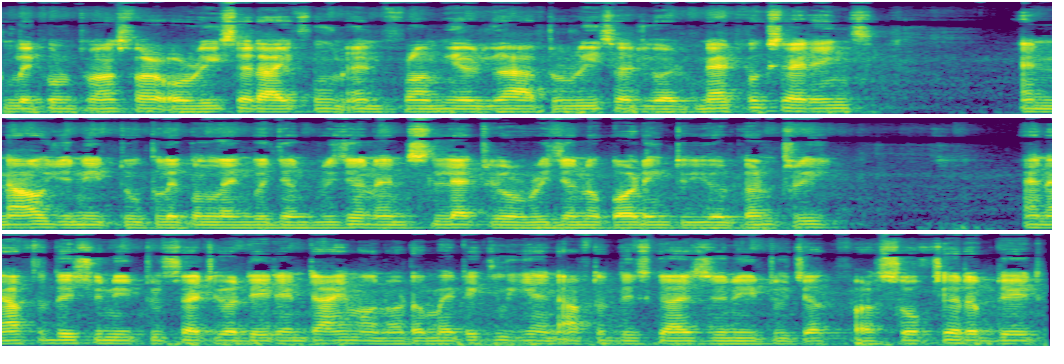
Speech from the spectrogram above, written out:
click on transfer or reset iPhone and from here you have to reset your network settings. And now you need to click on language and region and select your region according to your country and after this you need to set your date and time on automatically. And after this guys you need to check for software update.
